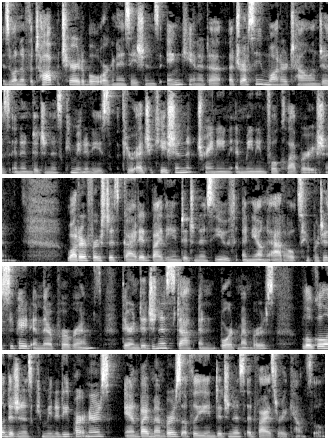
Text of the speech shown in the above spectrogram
is one of the top charitable organizations in Canada addressing water challenges in Indigenous communities through education, training, and meaningful collaboration. Water First is guided by the Indigenous youth and young adults who participate in their programs, their Indigenous staff and board members, local Indigenous community partners, and by members of the Indigenous Advisory Council.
